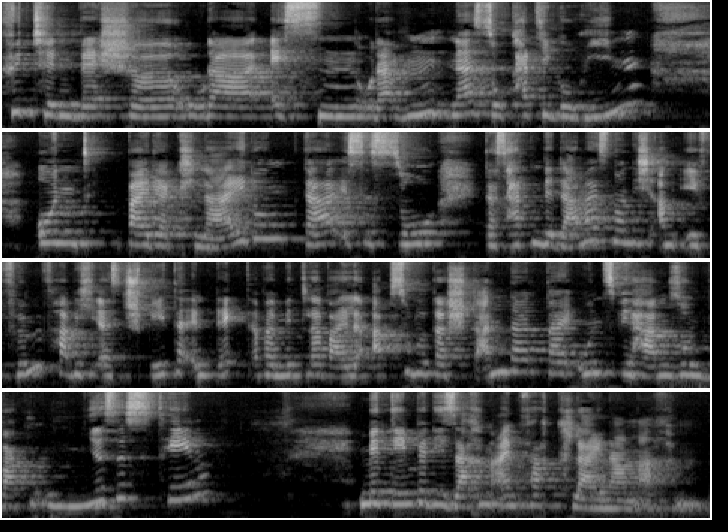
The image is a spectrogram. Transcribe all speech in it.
Hüttenwäsche oder Essen oder hm, ne, so Kategorien. Und bei der Kleidung, da ist es so, das hatten wir damals noch nicht am E5, habe ich erst später entdeckt, aber mittlerweile absoluter Standard bei uns. Wir haben so ein Wacken-Um-Mir-System mit dem wir die Sachen einfach kleiner machen.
